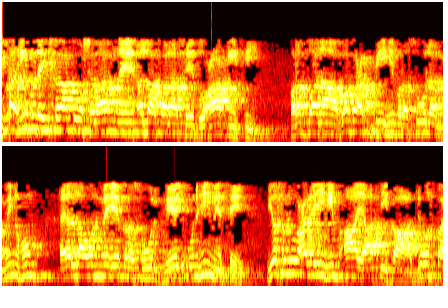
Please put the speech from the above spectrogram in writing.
ابراہیم علیہ السلاۃ والسلام نے اللہ تعالیٰ سے دعا کی تھی۔ ربنا وبعث فیہم رسولا منہم۔ اے اللہ، ان میں ایک رسول بھیج، انہی میں سے۔ یسلو علیہم آیاتی کا جو ان پر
